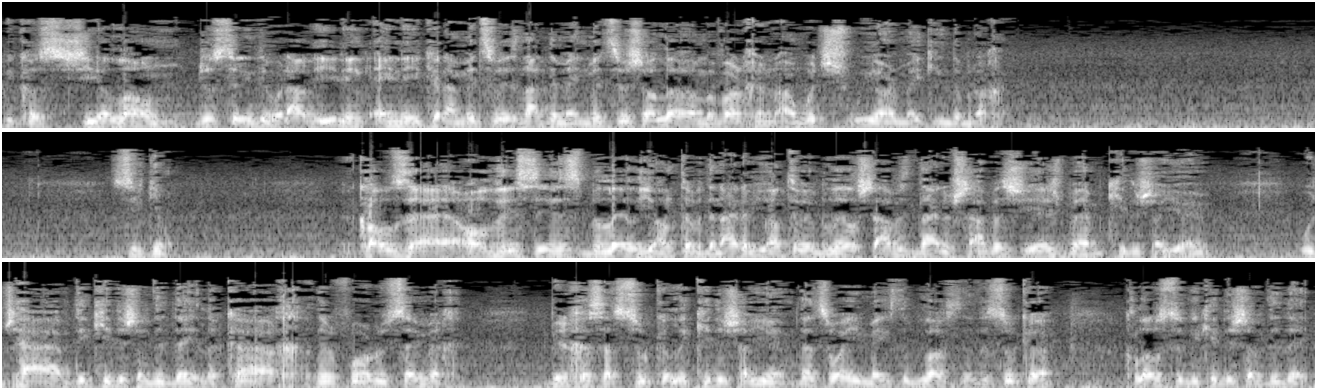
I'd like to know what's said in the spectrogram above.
because she alone, just sitting there without eating, any ikra mitzvah is not the main mitzvah. Shalom mavarchen on which we are making the bracha. Siv All this is Belel Yontav, the night of Yontav, Belel Shabbos, the night of Shabbos. Sheyesh behem kiddush hayoyim which have the kiddush of the day. Lakach, therefore, Rusemech birchas hasukah lekiddush hayom. That's why he makes the blocks in the sukkah close to the kiddush of the day.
